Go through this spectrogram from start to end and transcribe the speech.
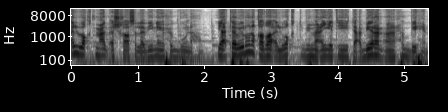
الوقت مع الأشخاص الذين يحبونهم. يعتبرون قضاء الوقت بمعيته تعبيرا عن حبهم.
